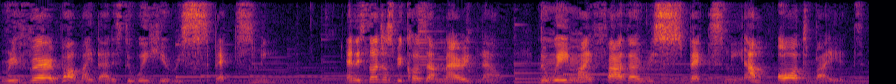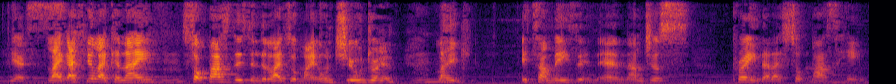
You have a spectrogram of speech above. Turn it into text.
revere about my dad is the way he respects me. And it's not just because I'm married now. The Mm-hmm. way my father respects me, I'm awed by it. yes. Like I feel like can I Mm-hmm. surpass this in the lives of my own children? Like it's amazing, and I'm just praying that I surpass him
